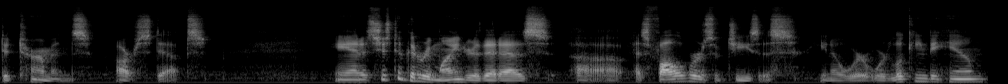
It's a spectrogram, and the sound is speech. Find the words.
determines our steps." And it's just a good reminder that as uh, as followers of Jesus, you know, we're we're looking to Him.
